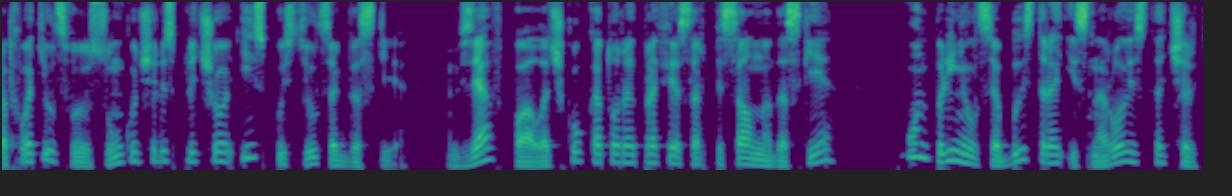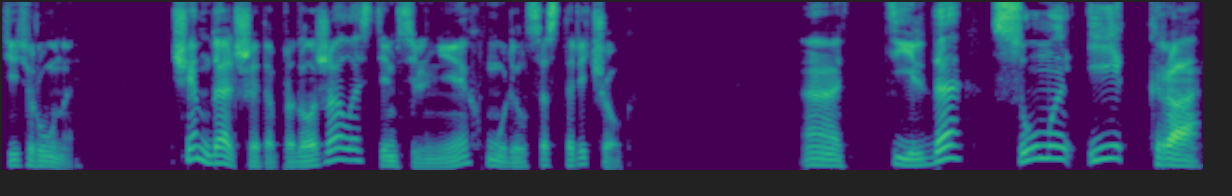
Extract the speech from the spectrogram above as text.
подхватил свою сумку через плечо и спустился к доске. Взяв палочку, которой профессор писал на доске, он принялся быстро и сноровисто чертить руны. Чем дальше это продолжалось, тем сильнее хмурился старичок. «А, «Тильда, суммы и кра»,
